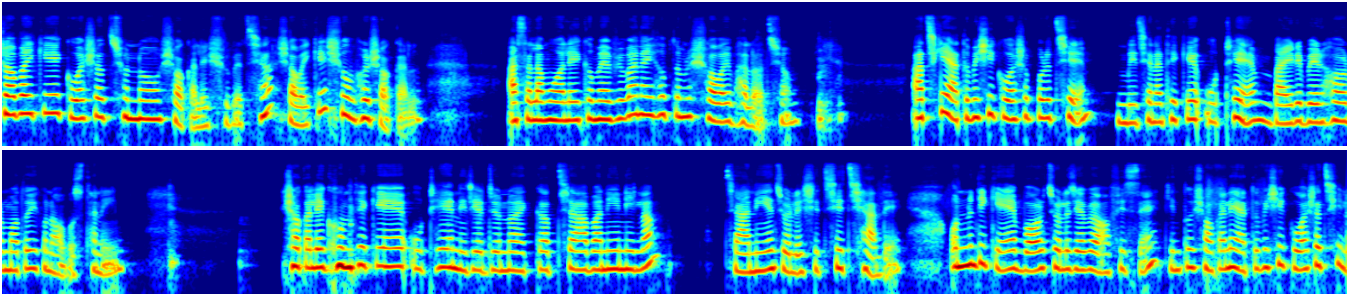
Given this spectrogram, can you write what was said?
সবাইকে কুয়াশাচ্ছন্ন সকালের শুভেচ্ছা। সবাইকে শুভ সকাল। আসসালামু আলাইকুম এভরিওয়ান। আই হোপ তোমরা সবাই ভালো আছো। আজকে এত বেশি কুয়াশা পড়েছে, বিছানা থেকে উঠে বাইরে বের হওয়ার মতোই কোনো অবস্থা নেই। সকালে ঘুম থেকে উঠে নিজের জন্য এক কাপ চা বানিয়ে নিলাম। চা নিয়ে চলে এসেছি ছাদে। অন্যদিকে বর চলে যাবে অফিসে। কিন্তু সকালে এত বেশি কুয়াশা ছিল,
